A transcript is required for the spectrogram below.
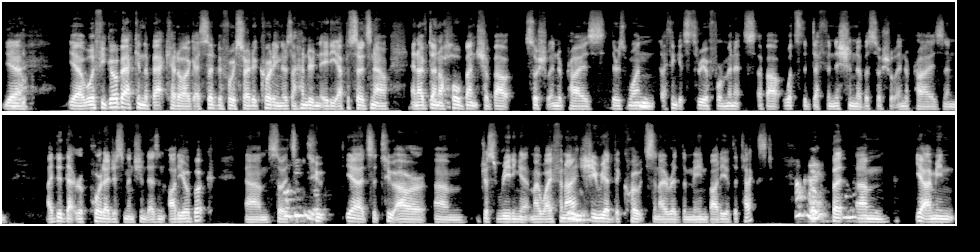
Yeah. Yeah. Well, if you go back in the back catalog, I said before we started recording, there's 180 episodes now, and I've done a whole bunch about social enterprise. There's one, I think it's three or four minutes about what's the definition of a social enterprise. And I did that report I just mentioned as an audiobook. Um, so Oh, it's two, yeah, it's a two hour, um, just reading it. My wife and I, Mm. she read the quotes and I read the main body of the text Okay. but, but um, yeah, I mean,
